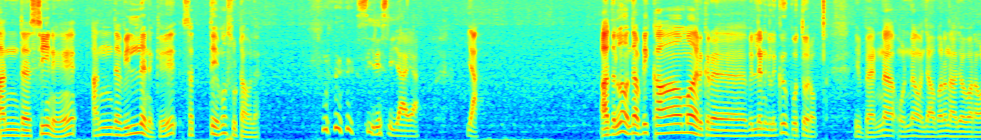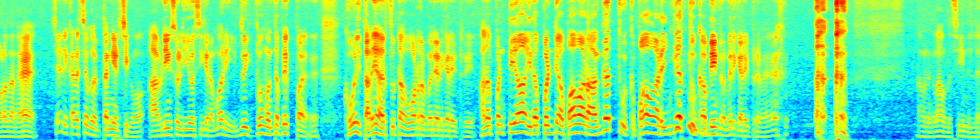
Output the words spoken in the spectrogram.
அந்த சீனு அந்த வில்லனுக்கு சத்தியமாக சூட் ஆகல. சீரியஸ்லி யா யா. யா. அதெல்லாம் வந்து அப்படியே காமாக இருக்கிற வில்லனுங்களுக்கு பொத்து வரும். இப்போ என்ன ஒன்று அவன் ஜாபரம் நான் ஜாபரம் அவ்வளோதானே சரி கடைசியாக ஒரு தண்ணி அடிச்சுக்குவோம் அப்படின்னு சொல்லி யோசிக்கிற மாதிரி இது இப்போ வந்து அப்படியே ப கோழி தலையை அறுத்துட்டா ஓடுற மாதிரியான கேரக்டரு அதை பண்ணிட்டியா இதை பண்ணிட்டியா பாவாடை அங்கே தூக்கு பாவாடை இங்கே தூக்கு அப்படின்ற மாதிரி கேரக்டர் அவன் அவனுக்கெல்லாம் அவ்வளோ சீன் இல்லை.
